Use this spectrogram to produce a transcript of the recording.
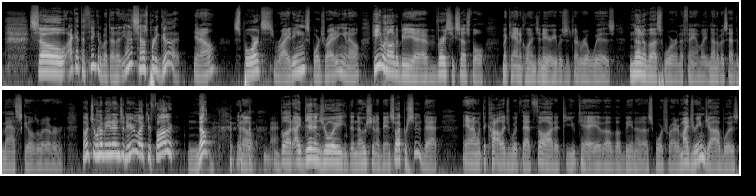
So I got to thinking about that. Yeah, that sounds pretty good. You know, sports writing, sports writing. You know, he went on to be a very successful mechanical engineer. He was a real whiz. None of us were in the family. None of us had the math skills or whatever. Don't you want to be an engineer like your father? Nope. You know, but I did enjoy the notion of being. So I pursued that. And I went to college with that thought at UK of, of being a, a sports writer. My dream job was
